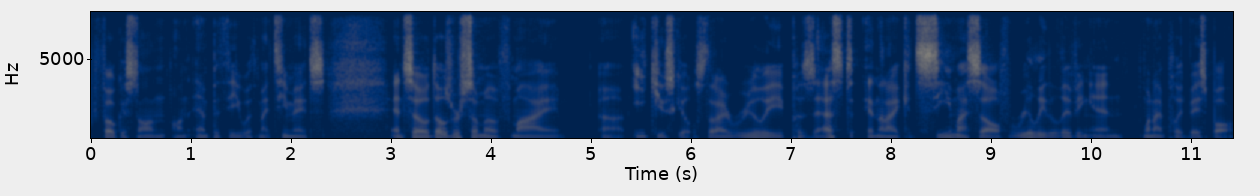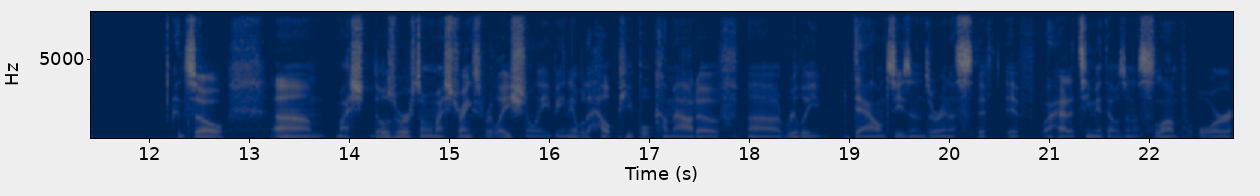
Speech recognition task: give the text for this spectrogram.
focused on on empathy with my teammates. And so those were some of my uh, EQ skills that I really possessed and that I could see myself really living in when I played baseball. And so, um, my those were some of my strengths relationally, being able to help people come out of uh, really down seasons, or in a if if I had a teammate that was in a slump, or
